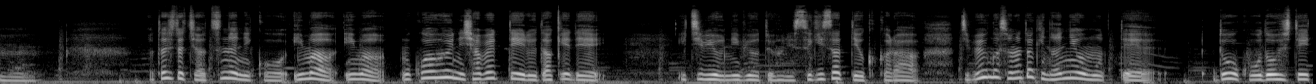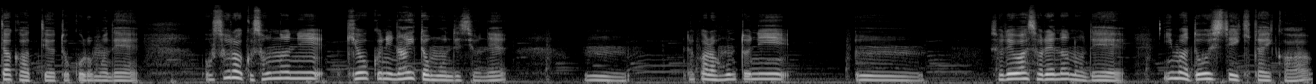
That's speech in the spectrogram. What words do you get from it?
うん、私たちは常にこう今今もうこういう風に喋っているだけで1秒2秒というふうに過ぎ去っていくから自分がその時何を思ってどう行動していたかっていうところまでおそらくそんなに記憶にないと思うんですよね。うん、だから本当にうんそれはそれなので今どうしていきたいかっ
